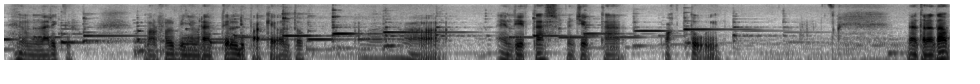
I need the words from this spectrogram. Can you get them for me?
Menarik tuh. Marvel pinjam reptil dipakai untuk uh, entitas pencipta waktu gitu. Nah ternyata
